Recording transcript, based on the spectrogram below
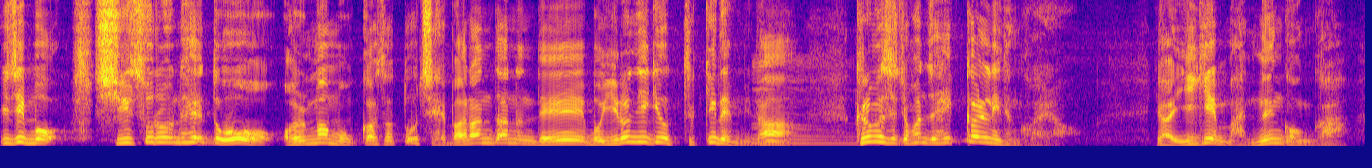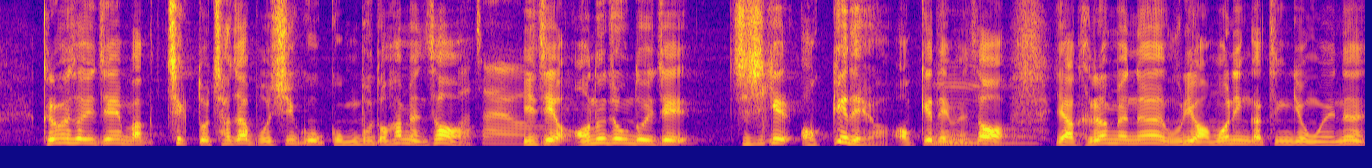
이제 뭐 시술은 해도 얼마 못 가서 또 재발한다는데 뭐 이런 얘기도 듣게 됩니다. 음. 그러면서 이제 환자 헷갈리는 거예요. 야 이게 맞는 건가? 그러면서 이제 막 책도 찾아보시고 공부도 하면서 맞아요. 이제 어느 정도 이제 지식을 얻게 돼요. 얻게 되면서 음. 야 그러면은 우리 어머님 같은 경우에는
